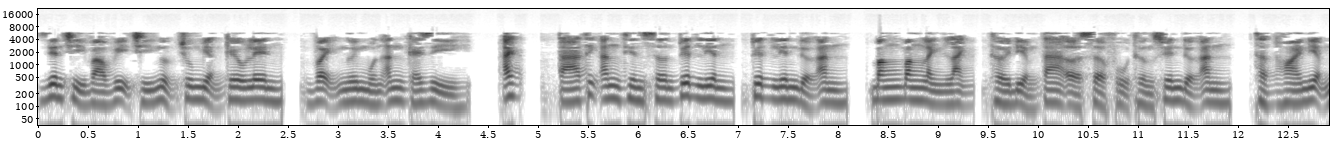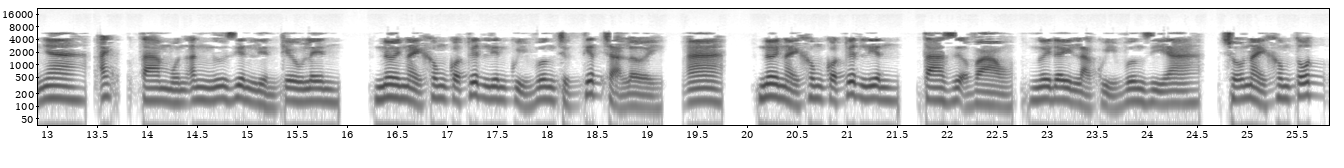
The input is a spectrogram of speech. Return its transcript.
Diên chỉ vào vị trí ngực chu miệng kêu lên, vậy ngươi muốn ăn cái gì? Ách, ta thích ăn thiên sơn tuyết liên, tuyết liên được ăn, băng băng lạnh lạnh, thời điểm ta ở sở phủ thường xuyên được ăn, thật hoài niệm nha, ách, ta muốn ăn ngữ diên liền kêu lên, nơi này không có tuyết liên quỷ vương trực tiếp trả lời, a, nơi này không có tuyết liên, ta dựa vào, ngươi đây là quỷ vương gì a? chỗ này không tốt,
